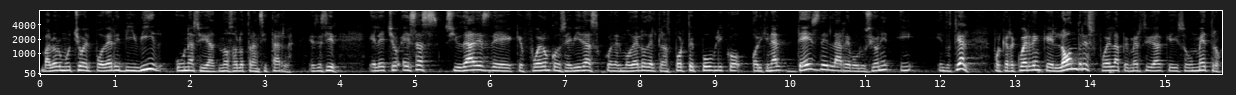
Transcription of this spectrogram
valoro mucho el poder vivir una ciudad, no solo transitarla. Es decir, el hecho, esas ciudades de, que fueron concebidas con el modelo del transporte público original desde la revolución industrial, porque recuerden que Londres fue la primera ciudad que hizo un metro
